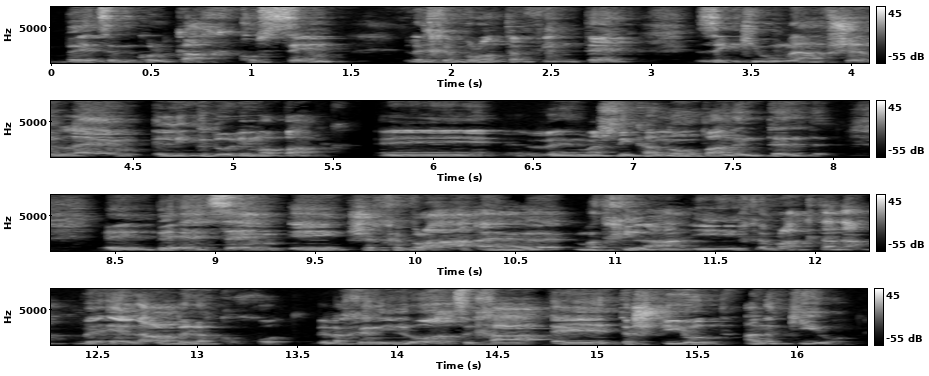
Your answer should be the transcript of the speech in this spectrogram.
בעצם כל כך קוסם לחברות הפינטק, זה כי הוא מאפשר להם לגדול עם הבנק, ומה שנקרא no pun intended. בעצם כשחברה מתחילה היא חברה קטנה ואין לה הרבה לקוחות, ולכן היא לא צריכה תשתיות ענקיות.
